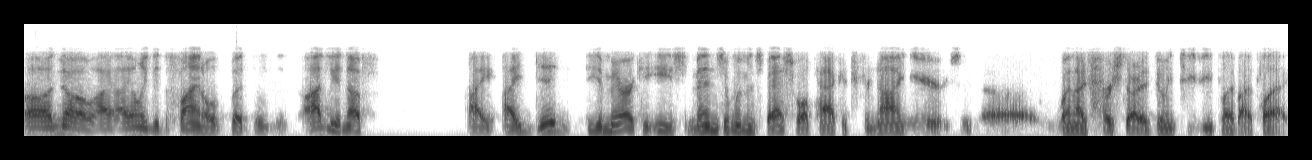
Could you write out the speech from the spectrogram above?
Uh, no, I, I only did the final, but oddly enough, I I did the America East men's and women's basketball package for nine years uh, when I first started doing TV play by play,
